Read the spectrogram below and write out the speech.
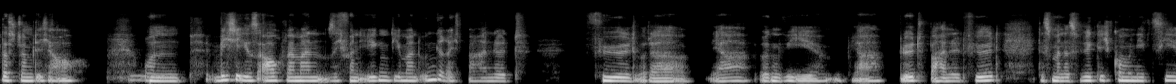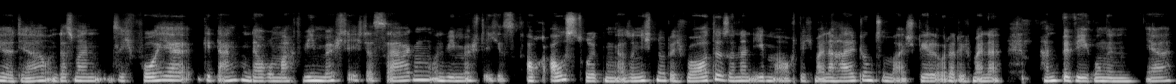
das stimmt ich auch. Mhm. Und wichtig ist auch, wenn man sich von irgendjemand ungerecht behandelt fühlt oder ja, irgendwie, ja, blöd behandelt fühlt, dass man das wirklich kommuniziert, ja, und dass man sich vorher Gedanken darum macht, wie möchte ich das sagen und wie möchte ich es auch ausdrücken. Also nicht nur durch Worte, sondern eben auch durch meine Haltung zum Beispiel oder durch meine Handbewegungen, ja,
